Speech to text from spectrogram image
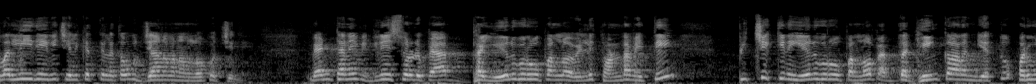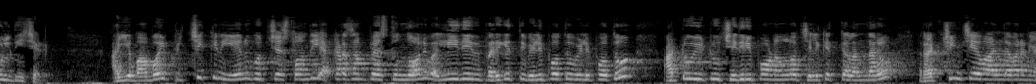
వల్లీదేవి చెలికెత్తెలతో ఉద్యానవనంలోకి వచ్చింది. వెంటనే విఘ్నేశ్వరుడు పెద్ద ఏనుగు రూపంలో వెళ్ళి తొండమెత్తి పిచ్చెక్కిన ఏనుగు రూపంలో పెద్ద ఘీంకారం చేస్తూ పరుగులు తీశాడు. అయ్య బాబోయ్ పిచ్చిక్కిని ఏనుగు వచ్చేస్తోంది ఎక్కడ చంపేస్తుందో అని వల్లీదేవి పరిగెత్తి వెళ్ళిపోతూ వెళ్ళిపోతూ అటు ఇటు చెదిరిపోవడంలో చెలికెత్తెలందరూ రక్షించే వాళ్ళెవరని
